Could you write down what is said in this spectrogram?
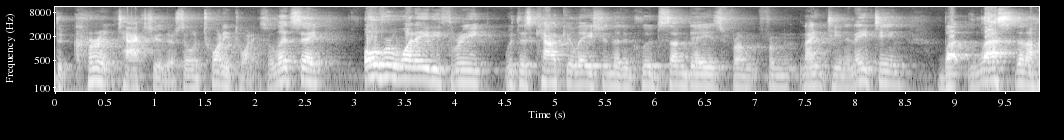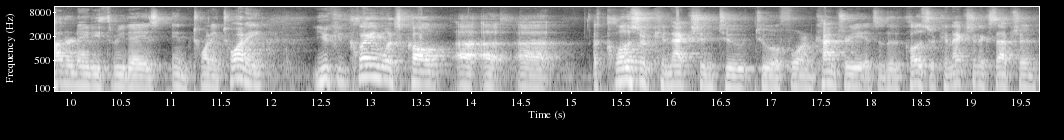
the current tax year there, so in 2020, so let's say over 183 with this calculation that includes some days from, from 19 and 18, but less than 183 days in 2020, you can claim what's called a, a, a, closer connection to, to a foreign country. It's the closer connection exception.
